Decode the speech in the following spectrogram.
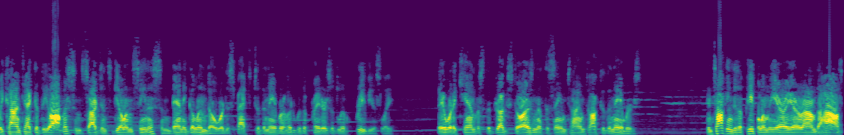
We contacted the office, and Sergeants Gil and Cenas and Danny Galindo were dispatched to the neighborhood where the Praters had lived previously. They were to canvass the drugstores and at the same time talk to the neighbors. In talking to the people in the area around the house,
